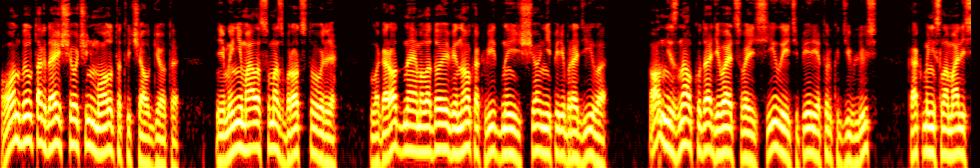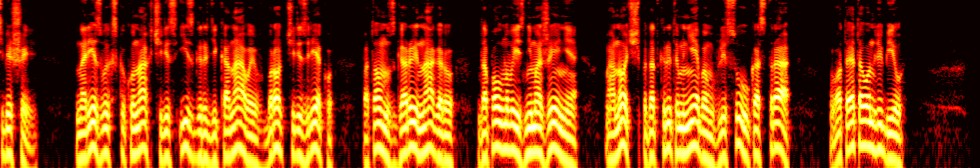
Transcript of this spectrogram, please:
«Он был тогда еще очень молод», — отвечал Гёте, — «и мы немало сумасбродствовали. Благородное молодое вино, как видно, еще не перебродило. Он не знал, куда девать свои силы, и теперь я только дивлюсь, как мы не сломали себе шеи. На резвых скакунах через изгороди, канавы, вброд через реку, потом с горы на гору, до полного изнеможения, а ночь под открытым небом, в лесу, у костра. Вот это он любил».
